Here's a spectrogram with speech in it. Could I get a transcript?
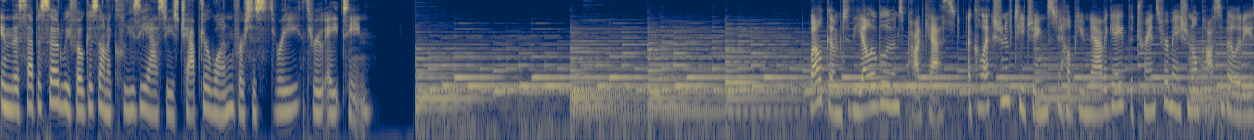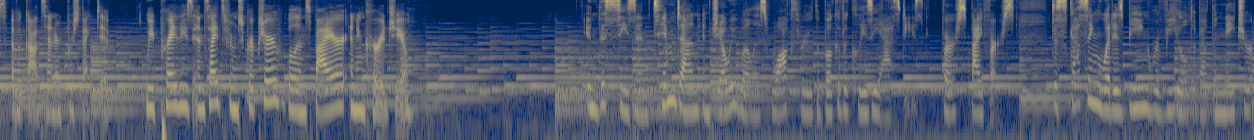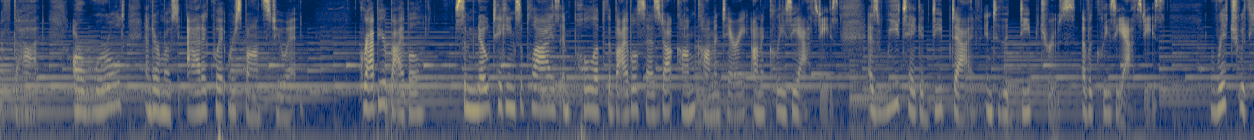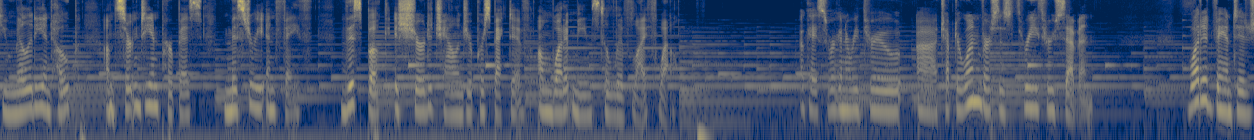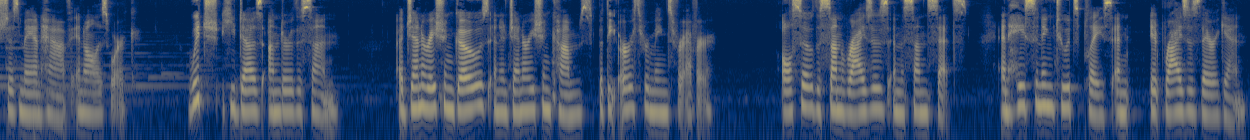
In this episode, we focus on Ecclesiastes chapter 1, verses 3 through 18. Welcome to the Yellow Balloons Podcast, a collection of teachings to help you navigate the transformational possibilities of a God centered perspective. We pray these insights from Scripture will inspire and encourage you. In this season, Tim Dunn and Joey Willis walk through the book of Ecclesiastes, verse by verse discussing what is being revealed about the nature of God, our world, and our most adequate response to it. Grab your Bible, some note taking supplies, and pull up the BibleSays.com commentary on Ecclesiastes as we take a deep dive into the deep truths of Ecclesiastes. Rich with humility and hope, uncertainty and purpose, mystery and faith, this book is sure to challenge your perspective on what it means to live life well. Okay, so we're going to read through uh, chapter 1, verses 3 through 7. What advantage does man have in all his work? Which he does under the sun. A generation goes and a generation comes, but the earth remains forever. Also, the sun rises and the sun sets, and hastening to its place, and it rises there again.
